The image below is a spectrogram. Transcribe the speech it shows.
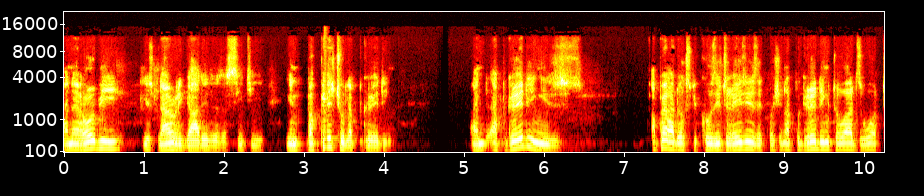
And Nairobi is now regarded as a city in perpetual upgrading. And upgrading is a paradox because it raises the question upgrading towards what?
